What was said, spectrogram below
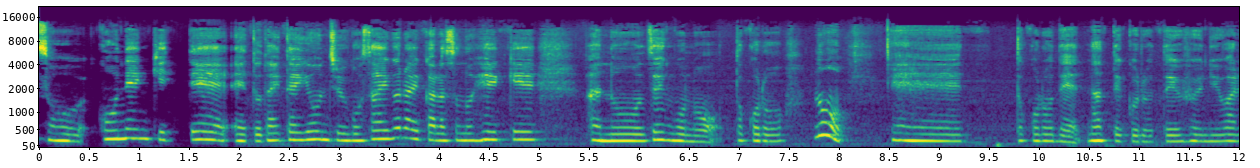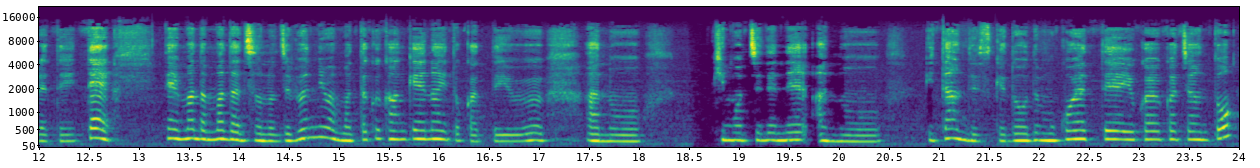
そう、更年期って、えっ、ー、と、大体45歳ぐらいからその閉経、あの、前後のところの、えー、ところでなってくるっていうふうに言われていて、で、まだまだその自分には全く関係ないとかっていう、あの、気持ちでね、あの、いたんですけど、でもこうやってゆかゆかちゃんと、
